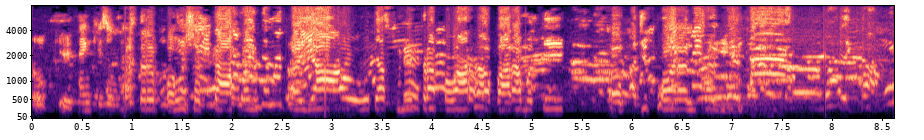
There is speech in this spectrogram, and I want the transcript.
ओके. थँक्यू सो मच तर पाहू शकता आपण या होत्या सुनेत्रा पवार बारामती अजित पवारांचा विजय झाला.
